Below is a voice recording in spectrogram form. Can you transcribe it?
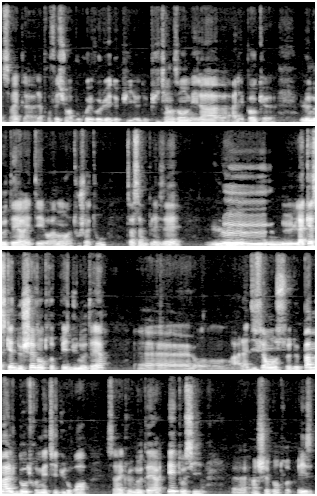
c'est vrai que la, la, profession a beaucoup évolué depuis depuis 15 ans, mais là à l'époque le notaire était vraiment un touche à tout. Ça, ça me plaisait le, mhm. la casquette de chef d'entreprise du notaire. Euh, à la différence de pas mal d'autres métiers du droit, c'est vrai que le notaire est aussi euh, un chef d'entreprise.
